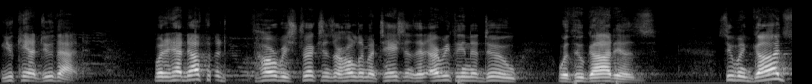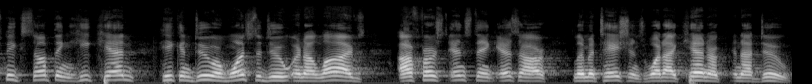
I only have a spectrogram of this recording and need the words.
you can't do that. But it had nothing to do with her restrictions or her limitations. It had everything to do with who God is. See, when God speaks something he can, he can do or wants to do in our lives, our first instinct is our limitations, what I can or cannot do.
